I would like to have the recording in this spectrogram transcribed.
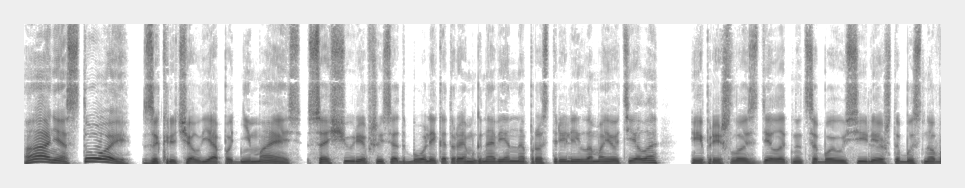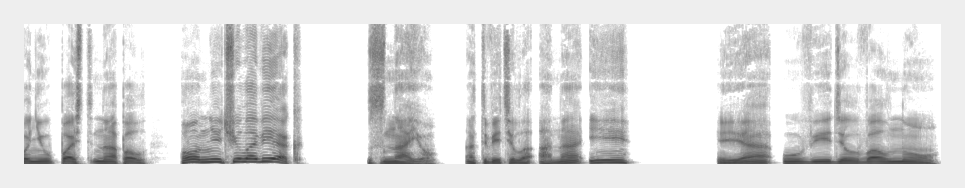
«Аня, стой!» — закричал я, поднимаясь, сощурившись от боли, которая мгновенно прострелила мое тело, и пришлось сделать над собой усилие, чтобы снова не упасть на пол — он не человек!» «Знаю», — ответила она и... Я увидел волну.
